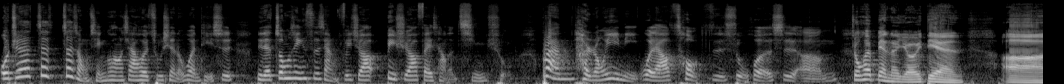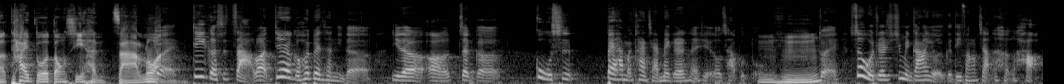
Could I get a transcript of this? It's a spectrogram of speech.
我觉得这这种情况下会出现的问题是，你的中心思想必须要必须要非常的清楚，不然很容易你为了要凑字数或者是嗯，就会变得有一点呃太多东西很杂乱对，，第一个是杂乱，第二个会变成你的你的呃整个故事被他们看起来每个人可能写的都差不多。嗯哼，对，所以我觉得志敏刚刚有一个地方讲的很好，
